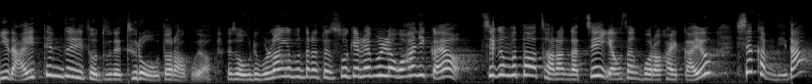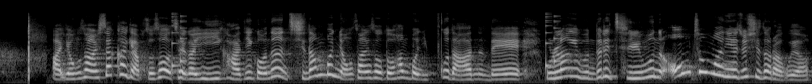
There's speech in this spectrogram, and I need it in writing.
이 아이템들이 더 눈에 들어오더라고요. 그래서 우리 몰랑이 분들한테 소개를 해보려고 하니까요. 지금부터 저랑 같이 영상 보러 갈까요? 시작합니다. 아, 영상을 시작하기 앞서서 제가 이 가디건은 지난번 영상에서도 한번 입고 나왔는데 올랑이 분들이 질문을 엄청 많이 해주시더라고요.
